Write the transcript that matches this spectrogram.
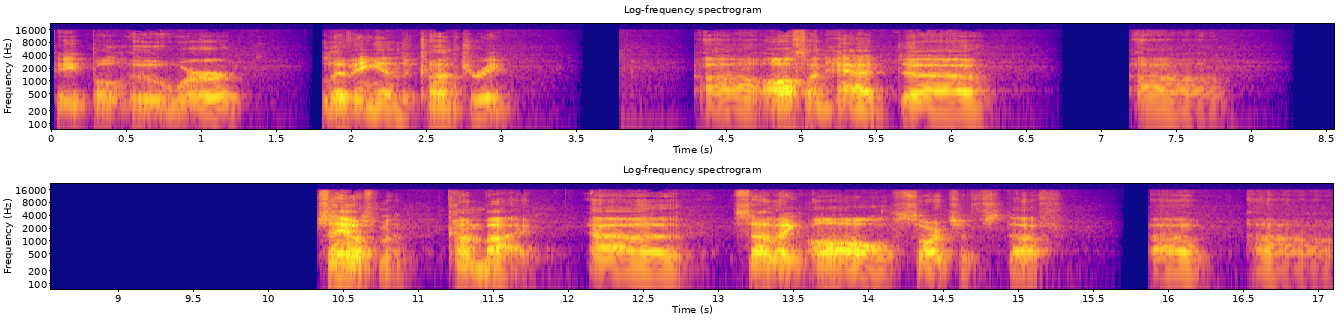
people who were living in the country uh, often had uh, uh, salesmen come by uh, selling all sorts of stuff, uh, uh,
